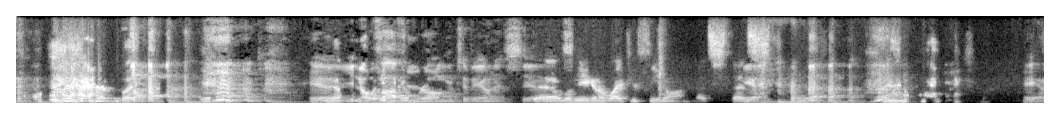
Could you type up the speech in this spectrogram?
but yeah, you know, you're not far from wrong, to be honest. Yeah, yeah what are you going to wipe your feet on? That's that's. Yeah. yeah.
